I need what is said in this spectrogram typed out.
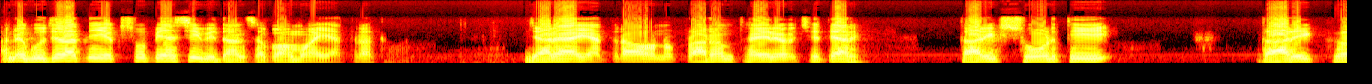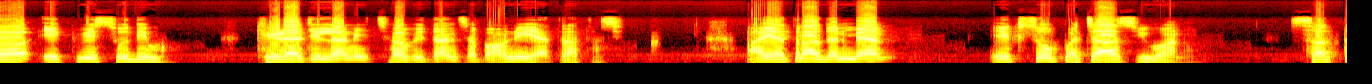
અને ગુજરાતની એકસો બ્યાસી વિધાનસભામાં યાત્રા થવાની. જ્યારે આ યાત્રાઓનો પ્રારંભ થઈ રહ્યો છે ત્યારે તારીખ સોળથી તારીખ એકવીસ સુધીમાં ખેડા જિલ્લાની છ વિધાનસભાઓની યાત્રા થશે. આ યાત્રા દરમિયાન એકસો પચાસ યુવાનો સતત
